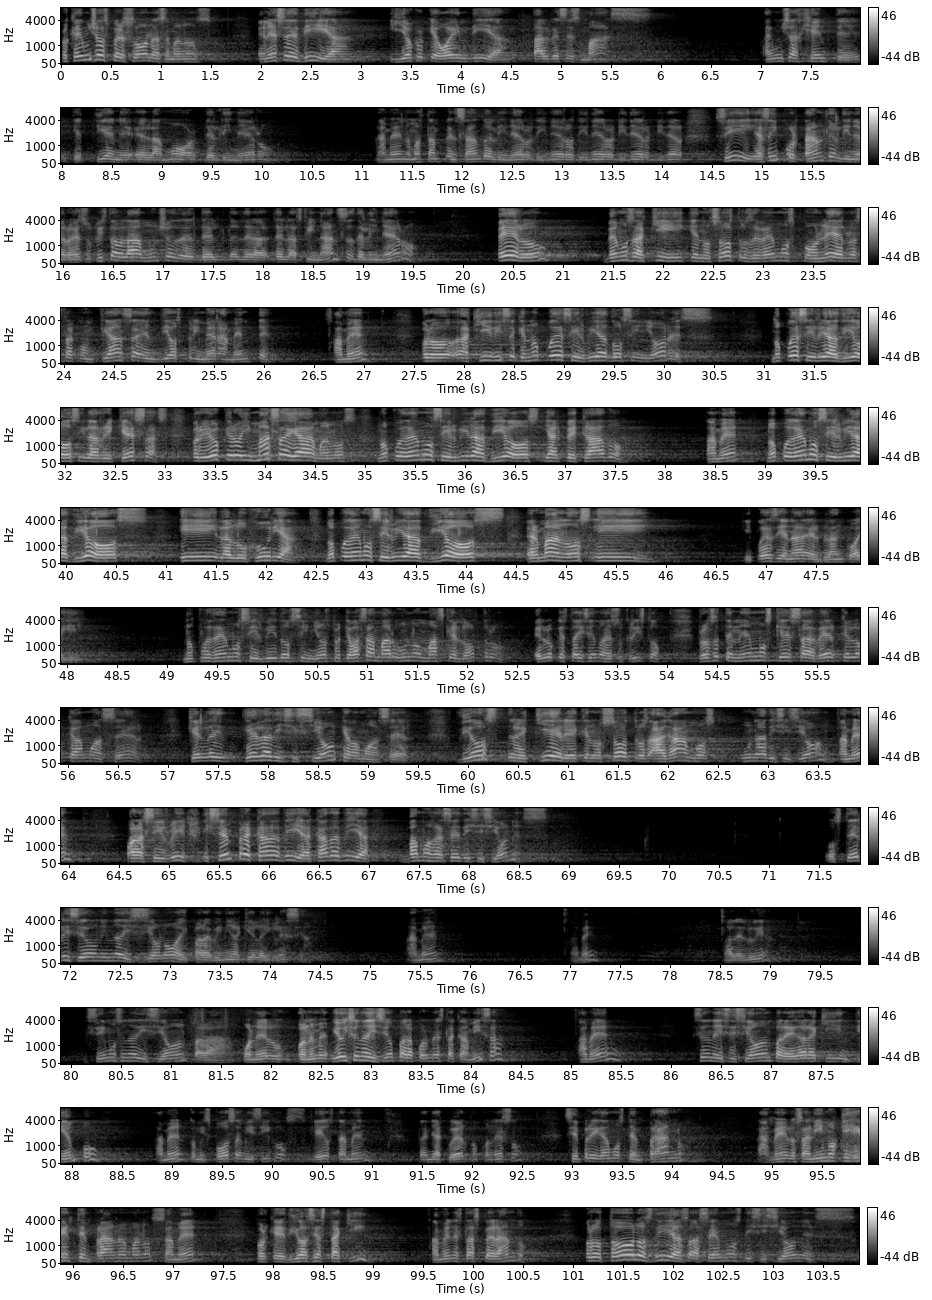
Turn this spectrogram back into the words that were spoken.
Porque hay muchas personas, hermanos, en ese día, y yo creo que hoy en día tal vez es más hay mucha gente que tiene el amor del dinero. Amén. Nomás están pensando el dinero, dinero, dinero, dinero, dinero. Sí, es importante el dinero. Jesucristo hablaba mucho de, las finanzas, del dinero. Pero vemos aquí que nosotros debemos poner nuestra confianza en Dios primeramente. Amén. Pero aquí dice que no puede servir a dos señores. No puede servir a Dios y las riquezas. Pero yo quiero ir más allá, hermanos. No podemos servir a Dios y al pecado. Amén. No podemos servir a Dios y la lujuria. No podemos servir a Dios, hermanos, y, y puedes llenar el blanco allí. No podemos servir dos señores porque vas a amar uno más que el otro. Es lo que está diciendo Jesucristo. Por eso tenemos que saber qué es lo que vamos a hacer. ¿Qué es la decisión que vamos a hacer? Dios requiere que nosotros hagamos una decisión, amén, para servir. Y siempre cada día, cada día vamos a hacer decisiones. Ustedes hicieron una decisión hoy para venir aquí a la iglesia. Amén. Amén. Aleluya. Hicimos una decisión para poner, ponerme, yo hice una decisión para ponerme esta camisa. Amén. Hice una decisión para llegar aquí en tiempo. Amén. Con mi esposa, mis hijos, ellos también están de acuerdo con eso. Siempre llegamos temprano. Amén. Los animo a que lleguen temprano, hermanos. Amén. Porque Dios ya está aquí. Amén. Está esperando. Pero todos los días hacemos decisiones.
